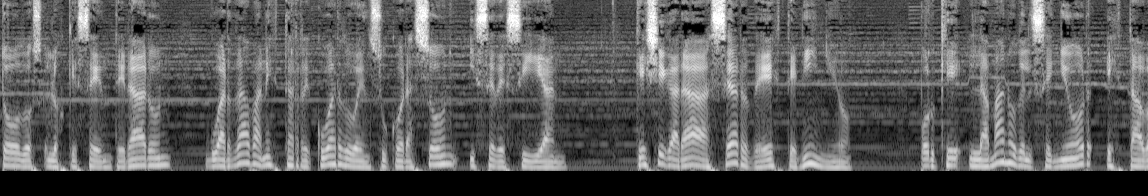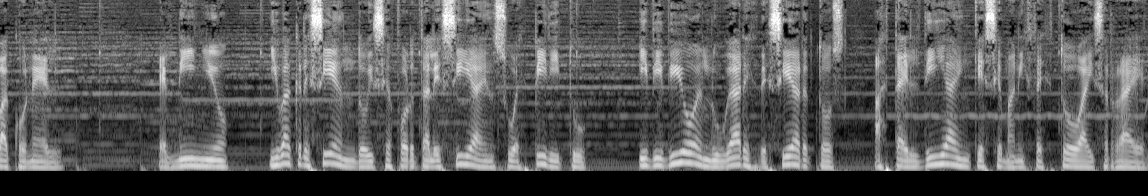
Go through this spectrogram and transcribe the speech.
Todos los que se enteraron guardaban este recuerdo en su corazón y se decían, ¿qué llegará a ser de este niño? Porque la mano del Señor estaba con él. El niño iba creciendo y se fortalecía en su espíritu, y vivió en lugares desiertos hasta el día en que se manifestó a Israel.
